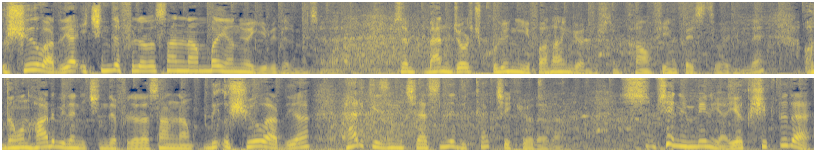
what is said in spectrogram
Işığı vardı ya içinde floresan lamba yanıyor gibidir mesela. Mesela ben George Clooney'i falan görmüştüm Cannes Film Festivali'nde. Adamın harbiden içinde floresan lamba bir ışığı vardı ya. Herkesin içerisinde dikkat çekiyordu adam senin beni ya yakışıklı da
